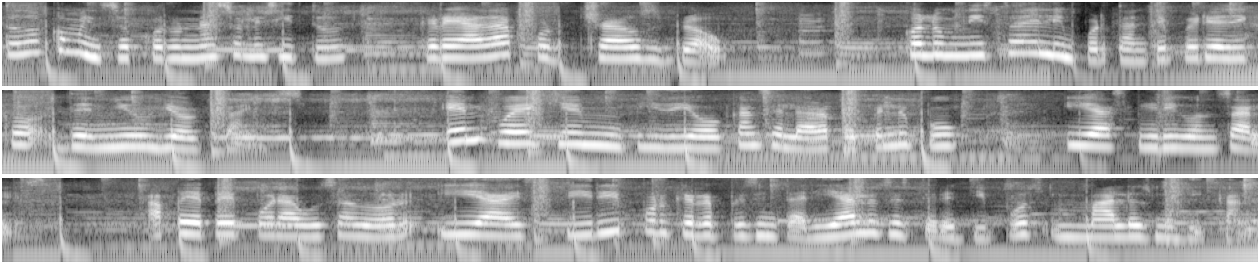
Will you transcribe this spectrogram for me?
Todo comenzó con una solicitud creada por Charles Blow, columnista del importante periódico The New York Times. Él fue quien pidió cancelar a Pepe Le Pew y a Spiri González, a Pepe por abusador y a Spiri porque representaría los estereotipos malos mexicanos.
